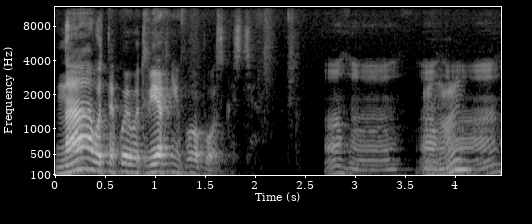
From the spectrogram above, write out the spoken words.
на вот такой вот верхней полуплоскости. Ага, ага.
